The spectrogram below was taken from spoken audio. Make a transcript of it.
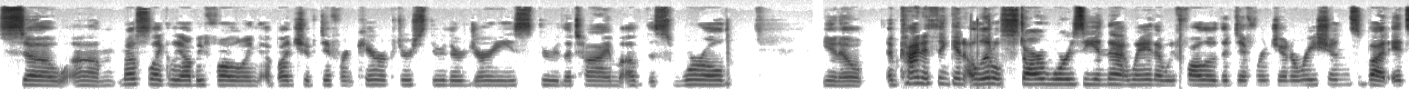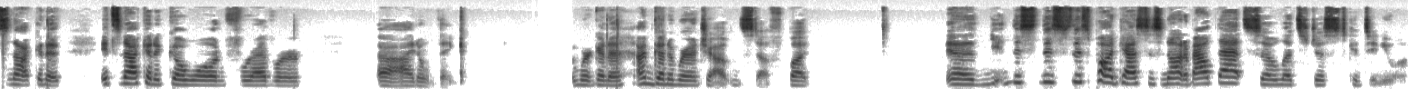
So, um, most likely I'll be following a bunch of different characters through their journeys through the time of this world. You know, I'm kind of thinking a little Star Warsy in that way that we follow the different generations, but it's not gonna it's not gonna go on forever. Uh, I don't think we're gonna I'm gonna branch out and stuff, but uh, this this this podcast is not about that. So let's just continue on.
